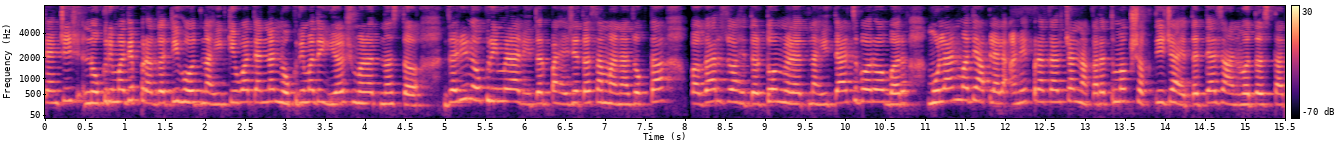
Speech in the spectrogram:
त्यांची नोकरीमध्ये प्रगती होत नाही किंवा त्यांना नोकरीमध्ये यश मिळत नसतं. जरी नोकरी मिळाली तर पाहिजे तसा मनाजोगता पगार जो आहे तर तो मिळत नाही. त्याचबरोबर मुलांमध्ये आपल्याला अनेक प्रकारच्या नकारात्मक शक्ती ज्या आहेत तर त्या जाणवत असतात.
